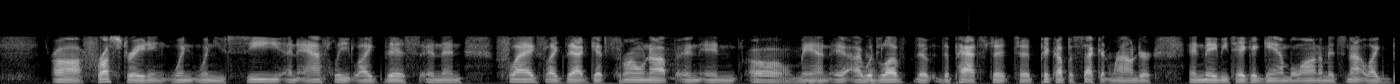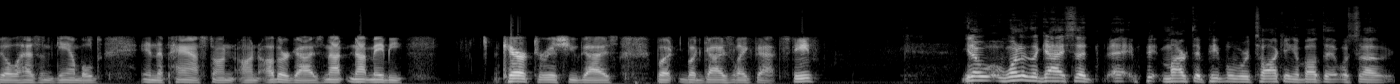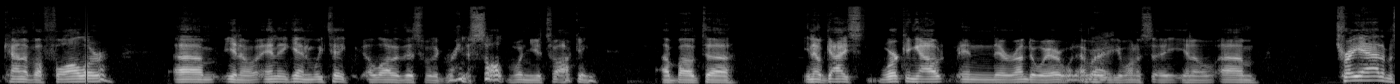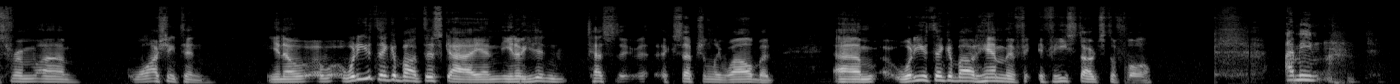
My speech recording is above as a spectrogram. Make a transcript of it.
uh, frustrating when when you see an athlete like this and then flags like that get thrown up and and oh man I would love the the Pats to to pick up a second rounder and maybe take a gamble on him. It's not like Bill hasn't gambled in the past on on other guys. Not not maybe character issue guys, but but guys like that. Steve. You know, one of the guys that uh, Mark that people were talking about that was uh, kind of a faller. Um, you know, and again, we take a lot of this with a grain of salt when you're talking about uh, you know guys working out in their underwear, whatever right. you want to say. You know, um, Trey Adams from um, Washington. You know, what do you think about this guy? And you know, he didn't test exceptionally well, but um, what do you think about him if if he starts to fall? I mean,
